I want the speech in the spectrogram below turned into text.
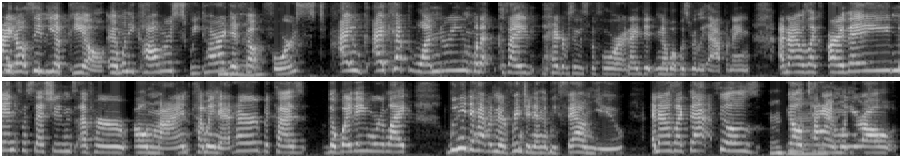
I don't see the appeal. And when he called her sweetheart, it Mhm. felt forced. I, I kept wondering when, because I had never seen this before and I didn't know what was really happening. And I was like, are they manifestations of her own mind coming at her? Because the way they were like, we need to have an intervention and then we found you. And I was like, that feels ill Mhm. time when you're all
